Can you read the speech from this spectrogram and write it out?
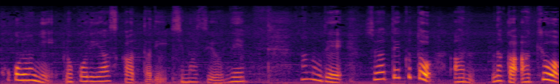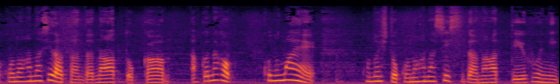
心に残りやすかったりしますよね。なのでそうやっていくとあなんかあ今日はこの話だったんだなとかあなんかこの前この人この話してたなっていう風に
